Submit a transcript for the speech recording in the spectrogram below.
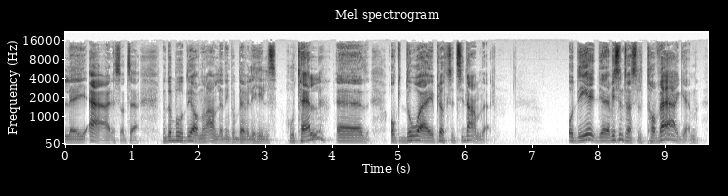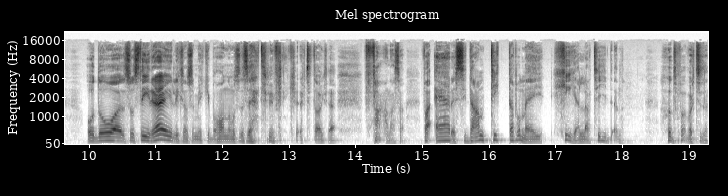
LA är så att säga. Men då bodde jag av någon anledning på Beverly Hills hotell eh, och då är ju plötsligt Zidane där. Och det, jag visste inte vad jag skulle ta vägen. Och då så stirrar jag ju liksom så mycket på honom och så säger jag till min flickvän efter ett tag så här, Fan alltså, vad är det? Zidane tittar på mig hela tiden. Det,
